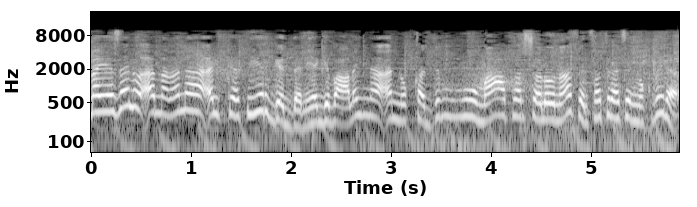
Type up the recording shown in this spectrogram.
ما يزال أمامنا الكثير جدا يجب علينا أن نقدمه مع برشلونة في الفترة المقبلة.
